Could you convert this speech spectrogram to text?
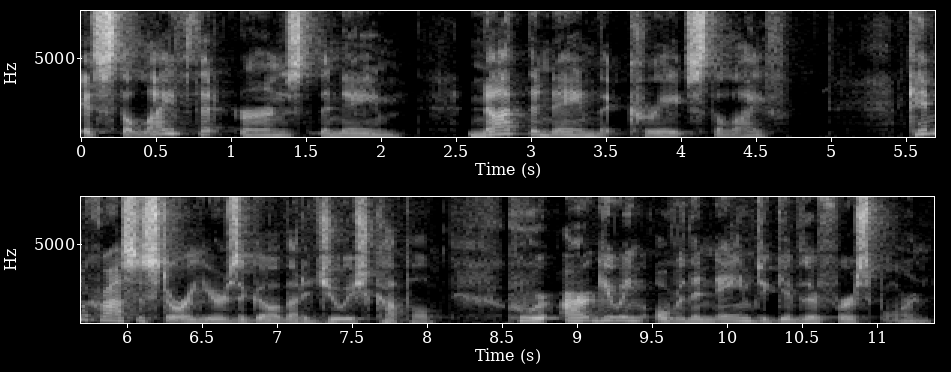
It's the life that earns the name, not the name that creates the life. I came across a story years ago about a Jewish couple who were arguing over the name to give their firstborn.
